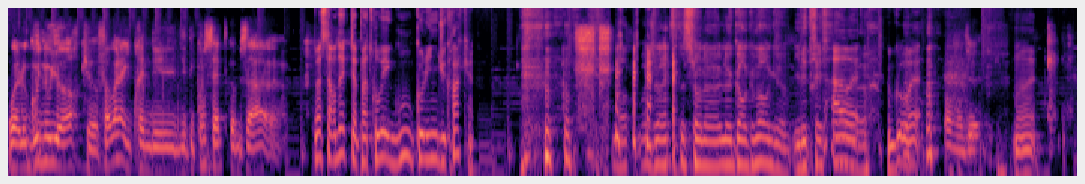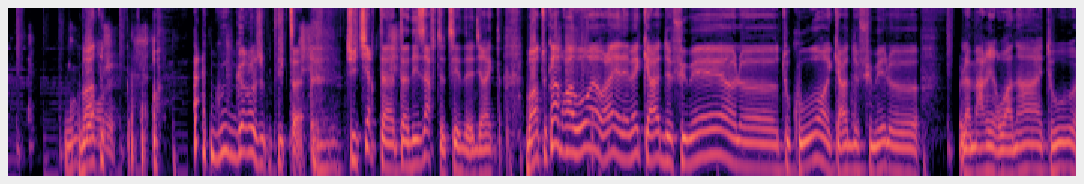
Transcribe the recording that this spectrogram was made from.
Ouais, le goût New York. Enfin voilà, ils prennent des, des, des concepts comme ça. euh. Toi Starduck, t'as pas trouvé goût colline du crack? Non, moi, je reste sur le, le gangmang. Il est très fin. Ah ouais. euh. Ouais. Oh mon dieu. ouais. Goût Bah, gange. Goût gorge, putain. Tu tires, t'as t'as des aftes, tu sais, direct. Bon, en tout cas, bravo. hein, voilà, il y a des mecs qui arrêtent de fumer euh, le tout court et qui arrêtent de fumer le la marijuana et tout.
